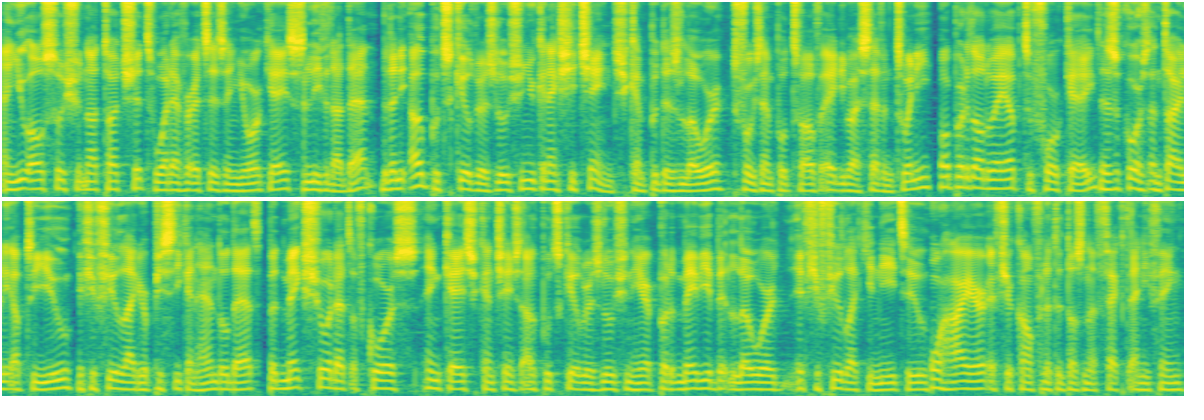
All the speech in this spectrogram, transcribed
And you also should not touch it, whatever it is in your case, and leave it at that. But then the output scaled resolution you can actually change. You can put this lower, to, for example 1280 by 720, or put it all the way up to 4K. This is of course entirely up to you, if you feel like your PC can handle that. But make sure that of course, in case you can change change the output scale resolution here, put it maybe a bit lower if you feel like you need to, or higher if you're confident it doesn't affect anything.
